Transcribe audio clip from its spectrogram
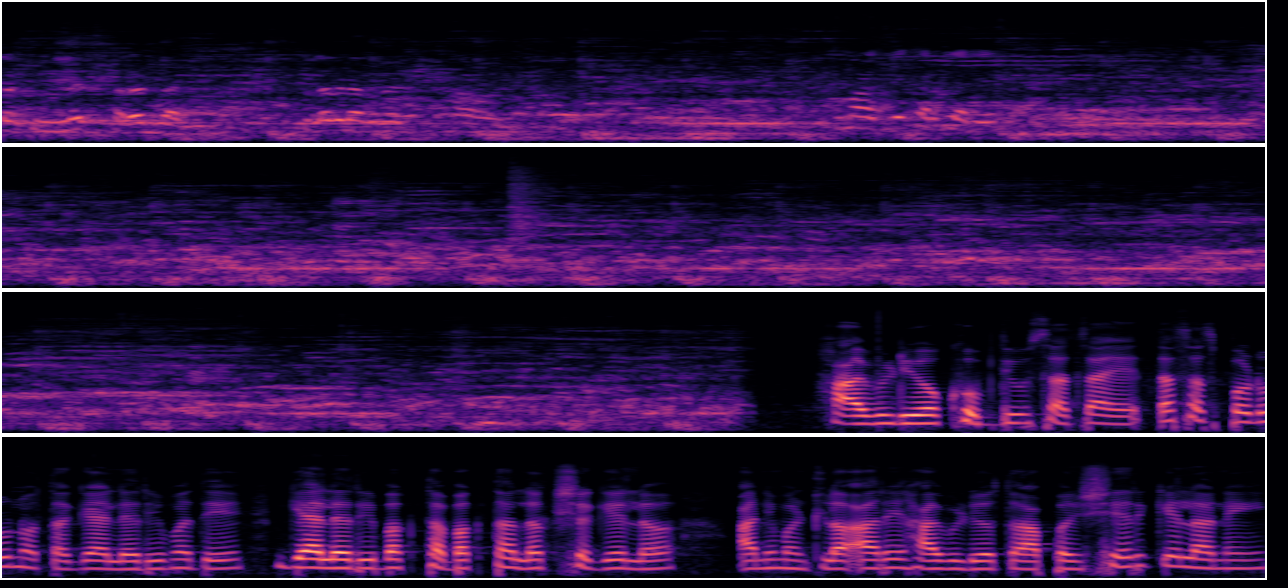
चटणीलाच झाली तुला खरं हा व्हिडिओ खूप दिवसाचा आहे. तसाच पडून होता गॅलरीमध्ये. गॅलरी बघता बघता लक्ष गेलं आणि म्हटलं अरे हा व्हिडिओ तर आपण शेअर केला नाही.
